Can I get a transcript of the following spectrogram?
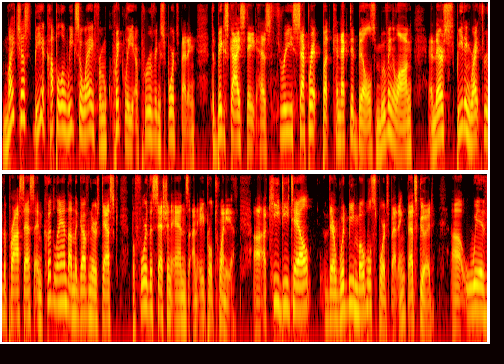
might just be a couple of weeks away from quickly approving sports betting. The Big Sky State has three separate but connected bills moving along, and they're speeding right through the process and could land on the governor's desk before the session ends on April 20th. Uh, a key detail there would be mobile sports betting. That's good uh, with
